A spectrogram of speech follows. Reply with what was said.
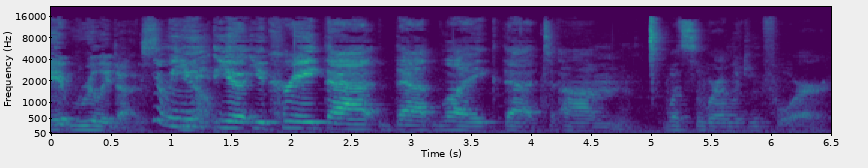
it really does. I mean, you you, you you create that that like that um what's the word I'm looking for?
